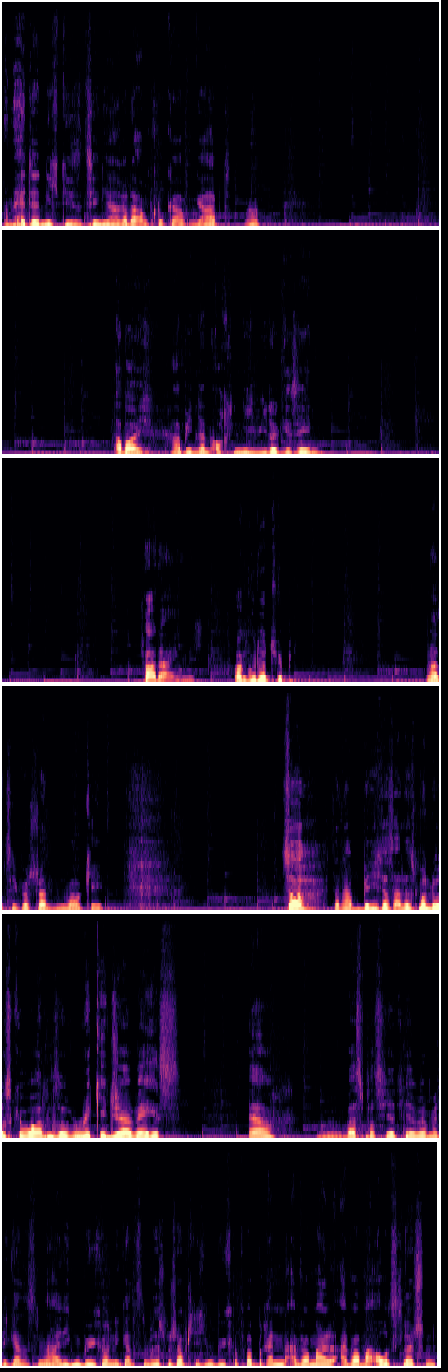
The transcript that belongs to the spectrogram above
und hätte nicht diese zehn Jahre da am Flughafen gehabt. Ne? Aber ich habe ihn dann auch nie wieder gesehen. Schade eigentlich. War ein guter Typ. Man hat sich verstanden, war okay. So, dann hab, bin ich das alles mal losgeworden. So, Ricky Gervais. Ja, was passiert hier, wenn wir die ganzen heiligen Bücher und die ganzen wissenschaftlichen Bücher verbrennen? Einfach mal, einfach mal auslöschen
